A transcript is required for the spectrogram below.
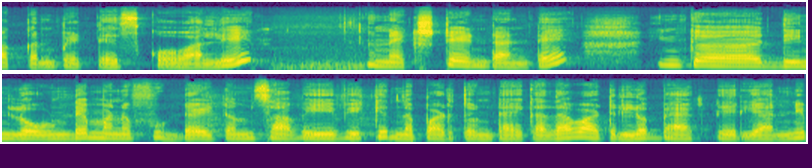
పక్కన పెట్టేసుకోవాలి. నెక్స్ట్ ఏంటంటే ఇంకా దీనిలో ఉండే మన ఫుడ్ ఐటమ్స్ అవి ఇవి కింద పడుతుంటాయి కదా వాటిల్లో బ్యాక్టీరియా అన్నీ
